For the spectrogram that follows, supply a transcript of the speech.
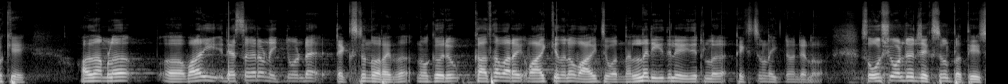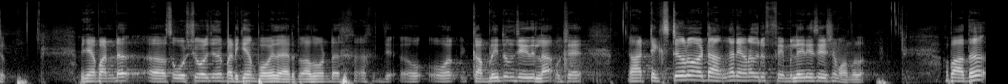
ഓക്കെ അത് നമ്മൾ വളരെ രസകരമാണ് ഇഗ്നോന്റെ ടെക്സ്റ്റ് എന്ന് പറയുന്നത്. നമുക്കൊരു കഥ പറ വായിക്കുന്നല്ലോ വായിച്ചു പോകാം നല്ല രീതിയിൽ എഴുതിയിട്ടുള്ള ടെക്സ്റ്റാണ് ഇഗ്നോന്റെ ഉള്ളത്. സോഷ്യോളജി ടെക്സ്റ്റുകൾ പ്രത്യേകിച്ചും. ഞാൻ പണ്ട് സോഷ്യോളജി പഠിക്കാൻ പോയതായിരുന്നു. അതുകൊണ്ട് കംപ്ലീറ്റ് ഒന്നും ചെയ്തില്ല. പക്ഷേ ആ ടെക്സ്റ്റുകളുമായിട്ട് അങ്ങനെയാണ് ഒരു ഫെമിലൈസേഷൻ വന്നത്. അപ്പോൾ അത്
